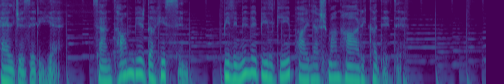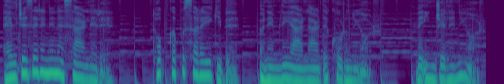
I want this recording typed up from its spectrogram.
El Cezeri'ye sen tam bir dahisin. Bilimi ve bilgiyi paylaşman harika dedi. El Cezeri'nin eserleri Topkapı Sarayı gibi önemli yerlerde korunuyor ve inceleniyor.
